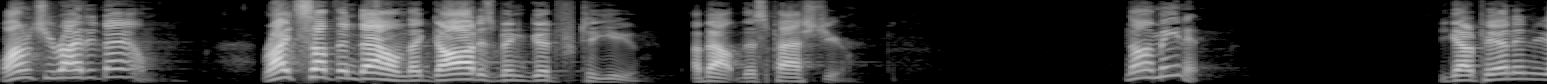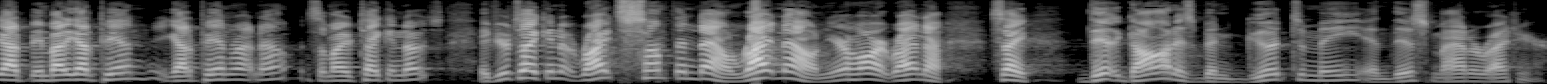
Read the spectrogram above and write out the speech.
Why don't you write it down? Write something down that God has been good to you about this past year. No, I mean it. You got a pen in? You got anybody got a pen? You got a pen right now? Somebody taking notes? If you're taking it, write something down right now in your heart, right now. Say, God has been good to me in this matter right here.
